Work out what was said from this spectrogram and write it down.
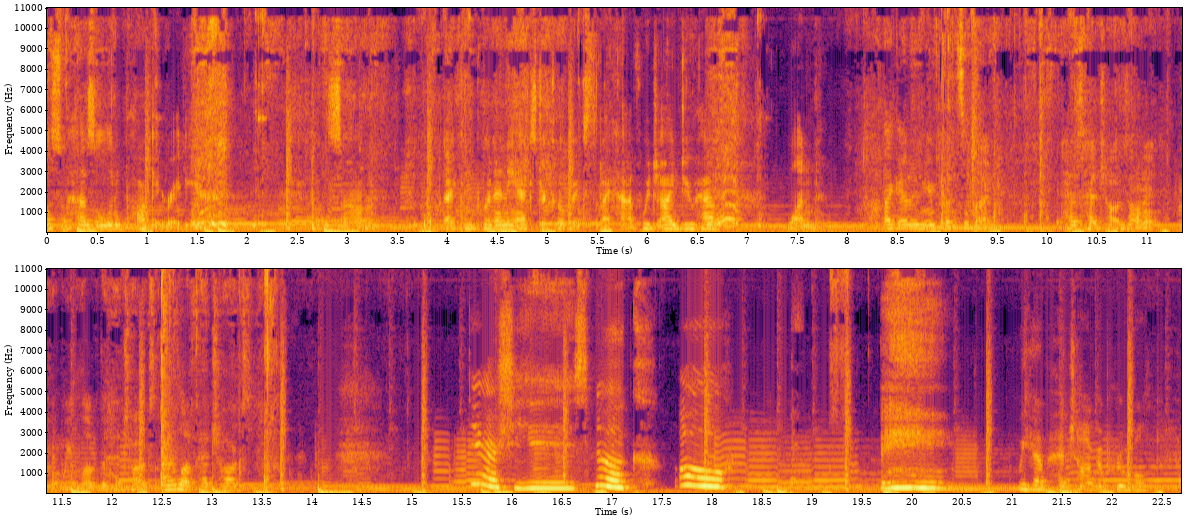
Also has a little pocket right here. So I can put any extra Copics that I have, which I do have one. I got a new pencil bag. It has hedgehogs on it, and we love the hedgehogs. I love hedgehogs. There she is, look. Oh. we have hedgehog approval.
